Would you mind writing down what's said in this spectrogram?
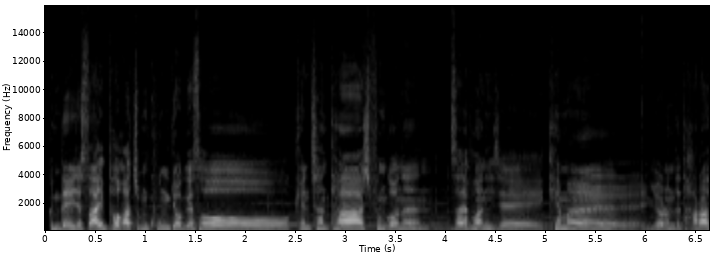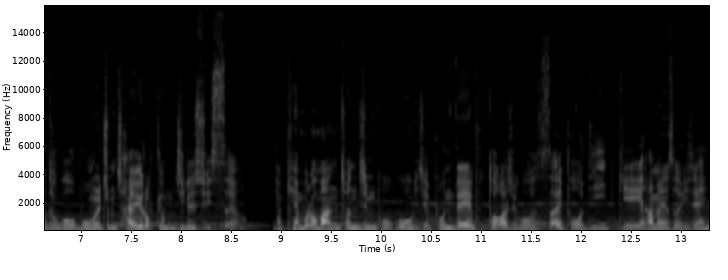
근데 이제 사이퍼가 좀 공격에서 괜찮다 싶은 거는 사이퍼는 이제 캠을 여러 데 달아두고 몸을 좀 자유롭게 움직일 수 있어요. 그냥 캠으로만 전진 보고 이제 본대에 붙어가지고 사이퍼 어디 있게 하면서 이제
